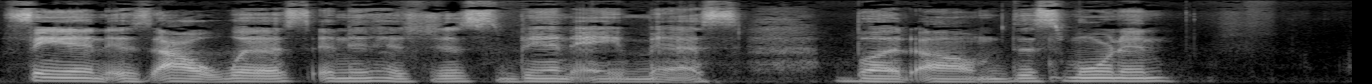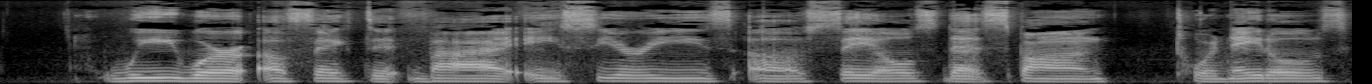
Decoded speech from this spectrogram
Finn is out west, and it has just been a mess. But um, this morning, we were affected by a series of sales that spawned tornadoes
